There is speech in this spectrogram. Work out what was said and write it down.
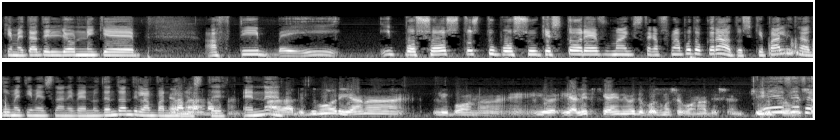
και μετά τελειώνει και αυτή η, η ποσόστος του ποσού και στο ρεύμα και στα καυσιμά από το κράτος. Και πάλι θα δούμε τιμέ να ανεβαίνουν. Δεν το αντιλαμβανόμαστε. Ε, ε, ναι. Αγαπητή μου Ριάννα, λοιπόν, ε, η, η, αλήθεια είναι ότι ο κόσμος εγωνάτισε. Ε, βέβαια,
